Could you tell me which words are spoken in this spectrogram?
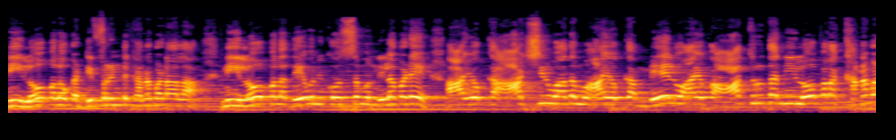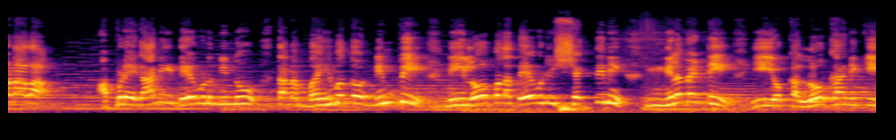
నీ లోపల ఒక డిఫరెంట్ కనబడాలా? నీ లోపల దేవుని కోసము నిలబడే ఆ యొక్క ఆశీర్వాదము ఆ యొక్క మేలు ఆ యొక్క ఆతృత నీ లోపల కనబడాలా? అప్పుడే కానీ దేవుడు నిన్ను తన మహిమతో నింపి నీ లోపల దేవుని శక్తిని నిలబెట్టి ఈ యొక్క లోకానికి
